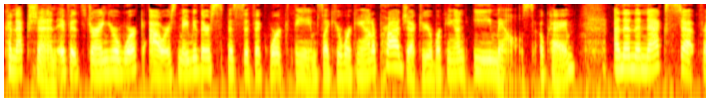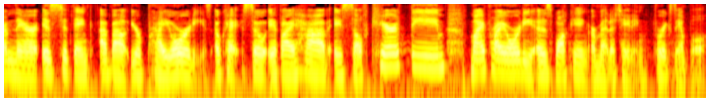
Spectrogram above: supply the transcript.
connection. If it's during your work hours, maybe there's specific work themes, like you're working on a project or you're working on emails. Okay. And then the next step from there is to think about your priorities. Okay. So if I have a self care theme, my priority is walking or meditating, for example,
